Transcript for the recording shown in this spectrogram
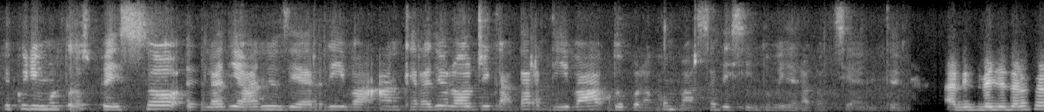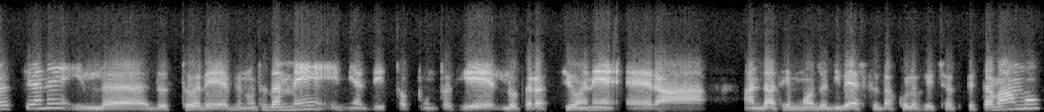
e quindi molto spesso eh, la diagnosi arriva anche radiologica tardiva dopo la comparsa dei sintomi della paziente. Al risveglio dell'operazione il dottore è venuto da me e mi ha detto appunto che l'operazione era andata in modo diverso da quello che ci aspettavamo.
